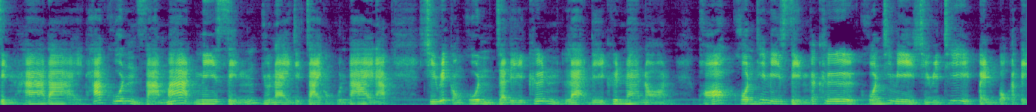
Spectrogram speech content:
ศีลห้าได้ ถ้าคุณสามารถมีศีลอยู่ในจิตใจของคุณได้นะครับ ชีวิตของคุณจะดีขึ้นและดีขึ้นแน่นอน เพราะคนที่มีศีลก็คือ คนที่มีชีวิตที่เป็นปกติ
